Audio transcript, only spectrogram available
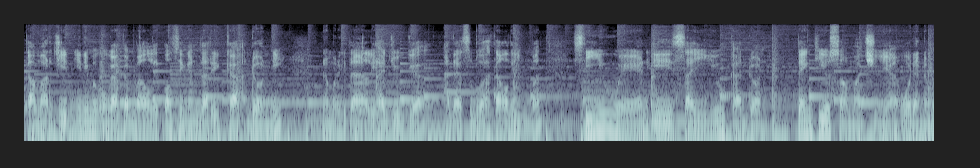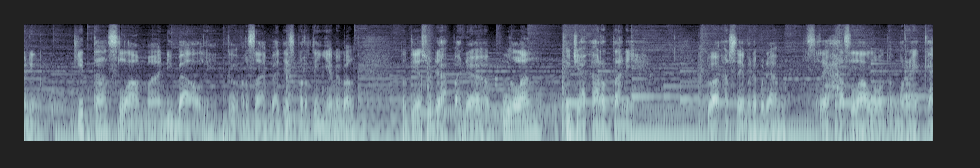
Kak Marjin ini mengunggah kembali postingan dari Kak Doni Namun kita lihat juga ada sebuah kalimat See you when isayu kadon. Thank you so much ya udah nemenin kita selama di Bali. Tuh persahabat ya sepertinya memang tentunya sudah pada pulang ke Jakarta nih. Doakan saya mudah-mudahan sehat selalu untuk mereka.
